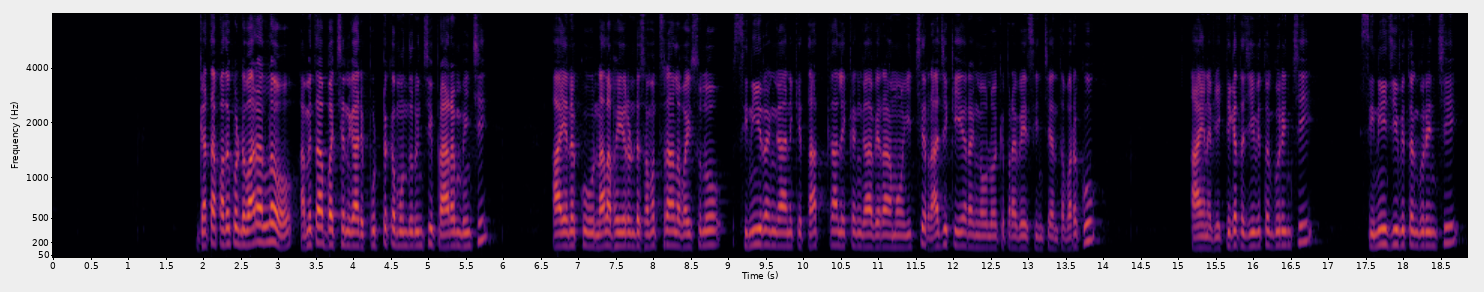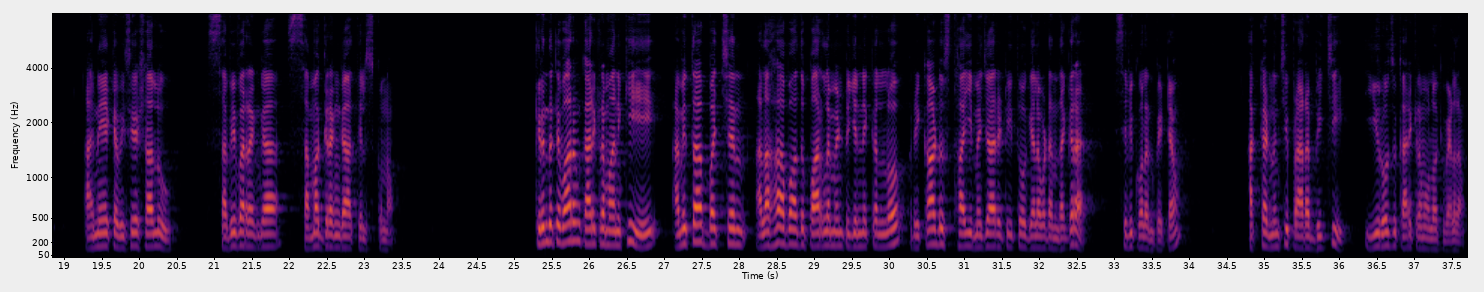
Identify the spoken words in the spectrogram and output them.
గత పదకొండు వారాల్లో అమితాబ్ బచ్చన్ గారి పుట్టుక ముందు నుంచి ప్రారంభించి ఆయనకు నలభై రెండు సంవత్సరాల వయసులో సినీ రంగానికి తాత్కాలికంగా విరామం ఇచ్చి రాజకీయ రంగంలోకి ప్రవేశించేంత వరకు ఆయన వ్యక్తిగత జీవితం గురించి సినీ జీవితం గురించి అనేక విశేషాలు సవివరంగా సమగ్రంగా తెలుసుకున్నాం. క్రిందటి వారం కార్యక్రమానికి అమితాబ్ బచ్చన్ అలహాబాదు పార్లమెంటు ఎన్నికల్లో రికార్డు స్థాయి మెజారిటీతో గెలవడం దగ్గర సెవికోలను పెట్టాం. అక్కడి నుంచి ప్రారంభించి ఈరోజు కార్యక్రమంలోకి వెళదాం.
